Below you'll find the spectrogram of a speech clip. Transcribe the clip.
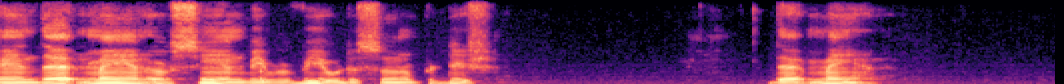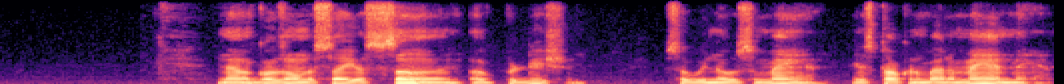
And that man of sin be revealed, the son of perdition. That man. Now it goes on to say a son of perdition. So we know it's a man. It's talking about a man man.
